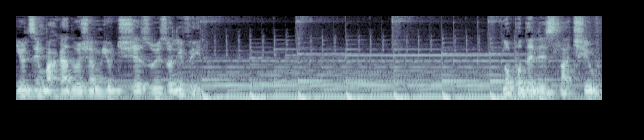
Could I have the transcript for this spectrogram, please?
e o desembargador Jamil de Jesus Oliveira. No Poder Legislativo,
